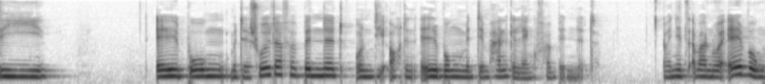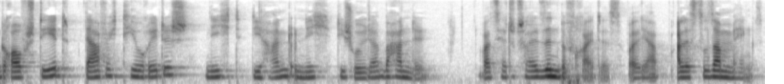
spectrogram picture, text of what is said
die Ellbogen mit der Schulter verbindet und die auch den Ellbogen mit dem Handgelenk verbindet. Wenn jetzt aber nur Ellbogen draufsteht, darf ich theoretisch nicht die Hand und nicht die Schulter behandeln. Was ja total sinnbefreit ist, weil ja alles zusammenhängt.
